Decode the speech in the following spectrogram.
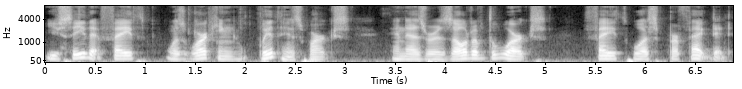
You see that faith was working with his works, and as a result of the works, faith was perfected.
